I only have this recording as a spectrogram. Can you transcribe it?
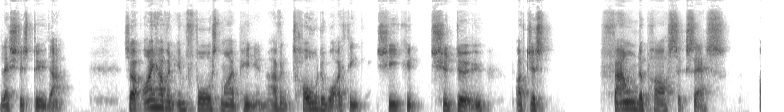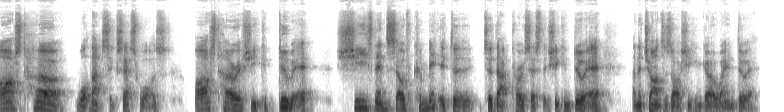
let's just do that. So I haven't enforced my opinion. I haven't told her what I think she could should do. I've just found a past success, asked her what that success was, asked her if she could do it. She's then self-committed to, to that process that she can do it, and the chances are she can go away and do it.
